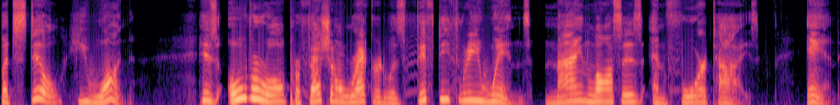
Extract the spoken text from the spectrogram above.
But still, he won. His overall professional record was 53 wins, 9 losses, and 4 ties. And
